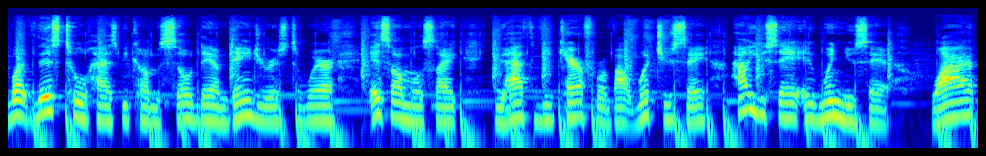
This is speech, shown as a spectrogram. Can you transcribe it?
but this tool has become so damn dangerous to where it's almost like you have to be careful about what you say, how you say it, and when you say it. Why?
